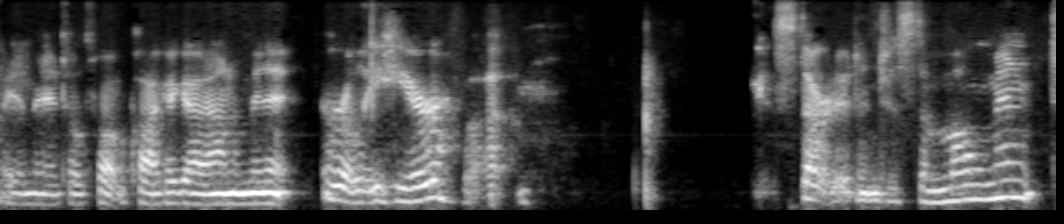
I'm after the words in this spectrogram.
Wait a minute till 12 o'clock. I got on a minute early here, but get started in just a moment.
